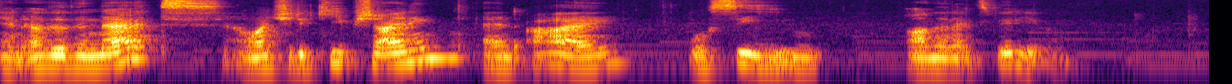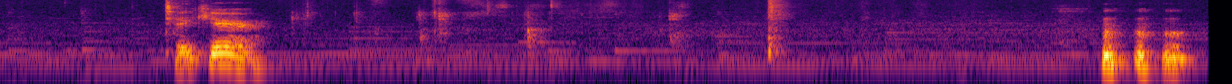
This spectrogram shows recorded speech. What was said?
And other than that, I want you to keep shining, and I will see you on the next video. Take care.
